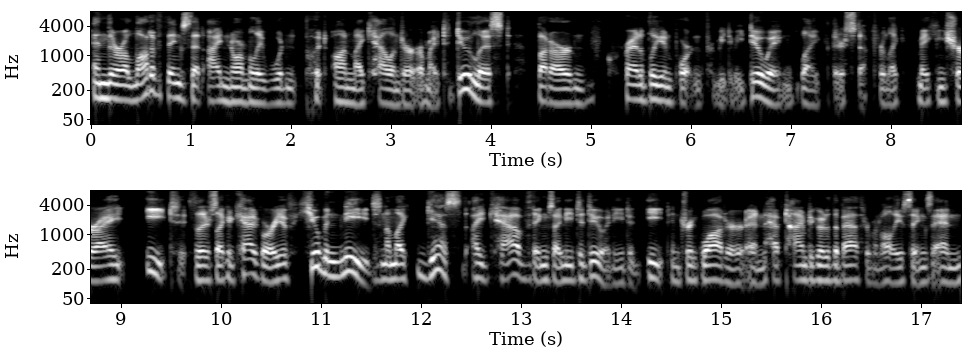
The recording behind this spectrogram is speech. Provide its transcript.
And there are a lot of things that I normally wouldn't put on my calendar or my to do list, but are incredibly important for me to be doing. Like there's stuff for like making sure I eat. So there's like a category of human needs. And I'm like, yes, I have things I need to do. I need to eat and drink water and have time to go to the bathroom and all these things. And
